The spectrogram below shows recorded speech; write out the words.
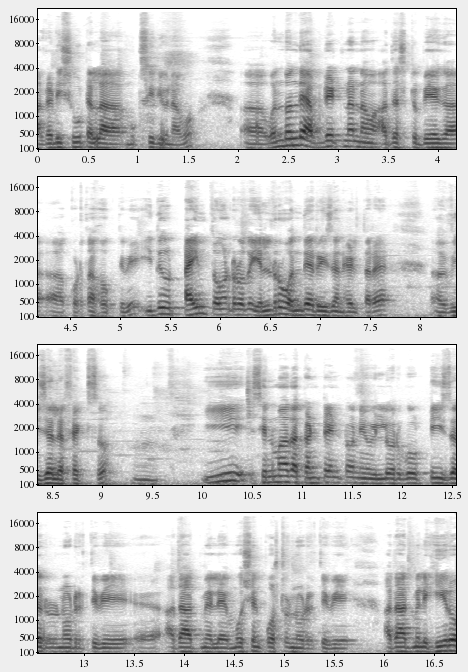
ಆಲ್ರೆಡಿ ಶೂಟ್ ಎಲ್ಲ ಮುಗಿಸಿದ್ದೀವಿ ನಾವು. ಒಂದೊಂದೇ ಅಪ್ಡೇಟ್ನ ನಾವು ಆದಷ್ಟು ಬೇಗ ಕೊಡ್ತಾ ಹೋಗ್ತೀವಿ. ಇದು ಟೈಮ್ ತೊಗೊಂಡಿರೋದು ಎಲ್ಲರೂ ಒಂದೇ ರೀಸನ್ ಹೇಳ್ತಾರೆ ವಿಜುವಲ್ ಎಫೆಕ್ಟ್ಸು ಈ ಸಿನಿಮಾದ ಕಂಟೆಂಟು ನೀವು ಇಲ್ಲಿವರೆಗೂ ಟೀಸರ್ ನೋಡಿರ್ತೀವಿ ಅದಾದಮೇಲೆ ಮೋಷನ್ ಪೋಸ್ಟರ್ ನೋಡಿರ್ತೀವಿ ಅದಾದಮೇಲೆ ಹೀರೋ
